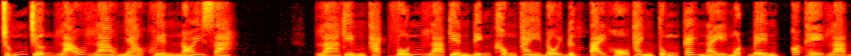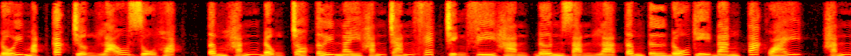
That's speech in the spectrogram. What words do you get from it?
Chúng trưởng lão lao nhau khuyên nói ra. La Kim Thạch vốn là kiên định không thay đổi đứng tại Hồ Thanh Tùng cái này một bên, có thể là đối mặt các trưởng lão dù hoạt, tâm hắn động cho tới nay hắn chán ghét Trình Phi Hàn đơn giản là tâm tư đố kỵ đang tác quái, hắn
